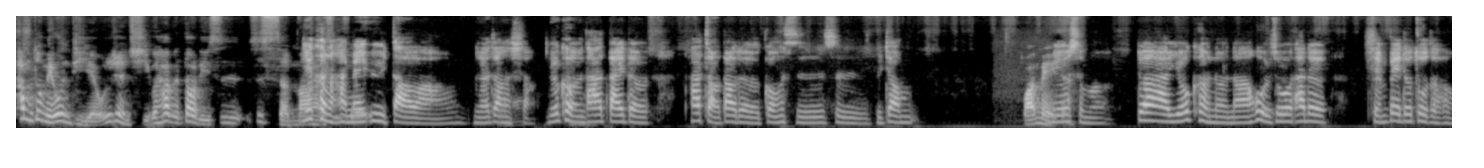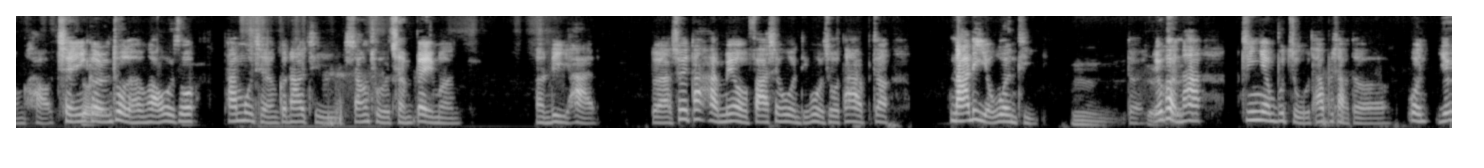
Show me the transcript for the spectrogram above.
他们都没问题哎，我就觉得很奇怪，他们到底是是什么？也可能还没遇到啊，你要这样想，有可能他待的他找到的公司是比较完美，没有什么对啊，有可能啊，或者说他的前辈都做得很好，前一个人做得很好，或者说他目前跟他一起相处的前辈们很厉害。对啊，所以他还没有发现问题，或者说他还不知道哪里有问题。嗯，对，对有可能他经验不足，他不晓得问有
